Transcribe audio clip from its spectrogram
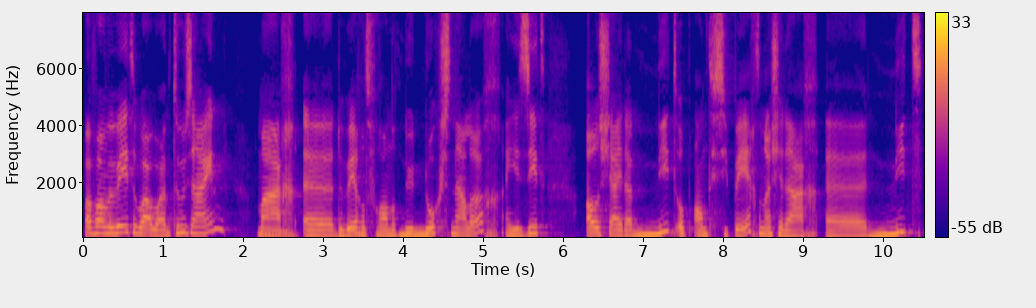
waarvan we weten waar we aan toe zijn. Maar eh, de wereld verandert nu nog sneller. En je ziet, als jij daar niet op anticipeert en als je daar niet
